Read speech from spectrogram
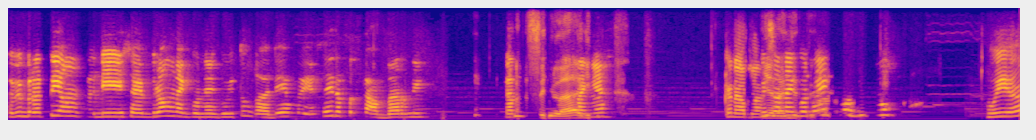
Tapi berarti yang tadi saya bilang nego-nego itu nggak ada ya Mbak ya? Saya dapat kabar nih. Lagi. katanya. Kenapa? Iya, bisa lanjut, nego-nego gitu. oh ya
